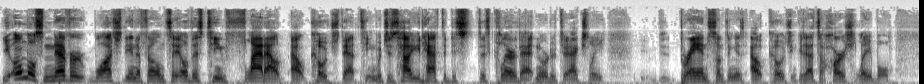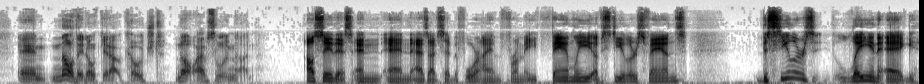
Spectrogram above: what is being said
you almost never watch the NFL and say, "Oh, this team flat out outcoached that team," which is how you'd have to dis- declare that in order to actually brand something as outcoaching, because that's a harsh label. And no, they don't get outcoached. No, absolutely not. I'll say this, and and as I've said before, I am from a family of Steelers fans. The Steelers lay an egg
